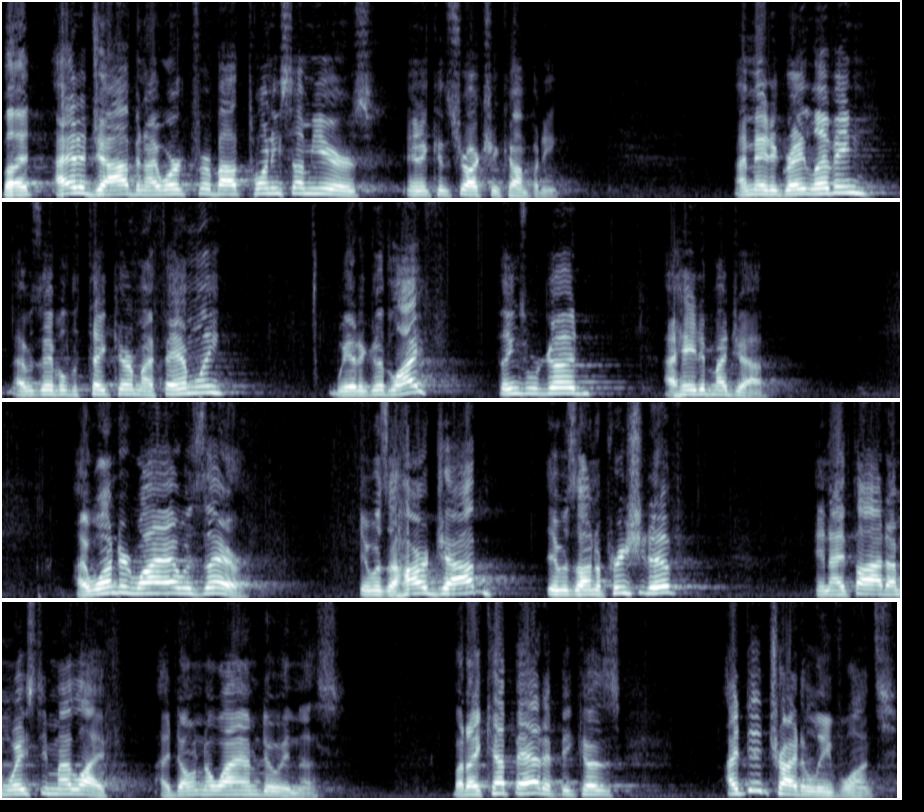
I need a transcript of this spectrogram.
but I had a job and I worked for about 20 some years in a construction company. I made a great living. I was able to take care of my family. We had a good life. Things were good. I hated my job. I wondered why I was there. It was a hard job, it was unappreciative, and I thought, I'm wasting my life. I don't know why I'm doing this. But I kept at it because I did try to leave once.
